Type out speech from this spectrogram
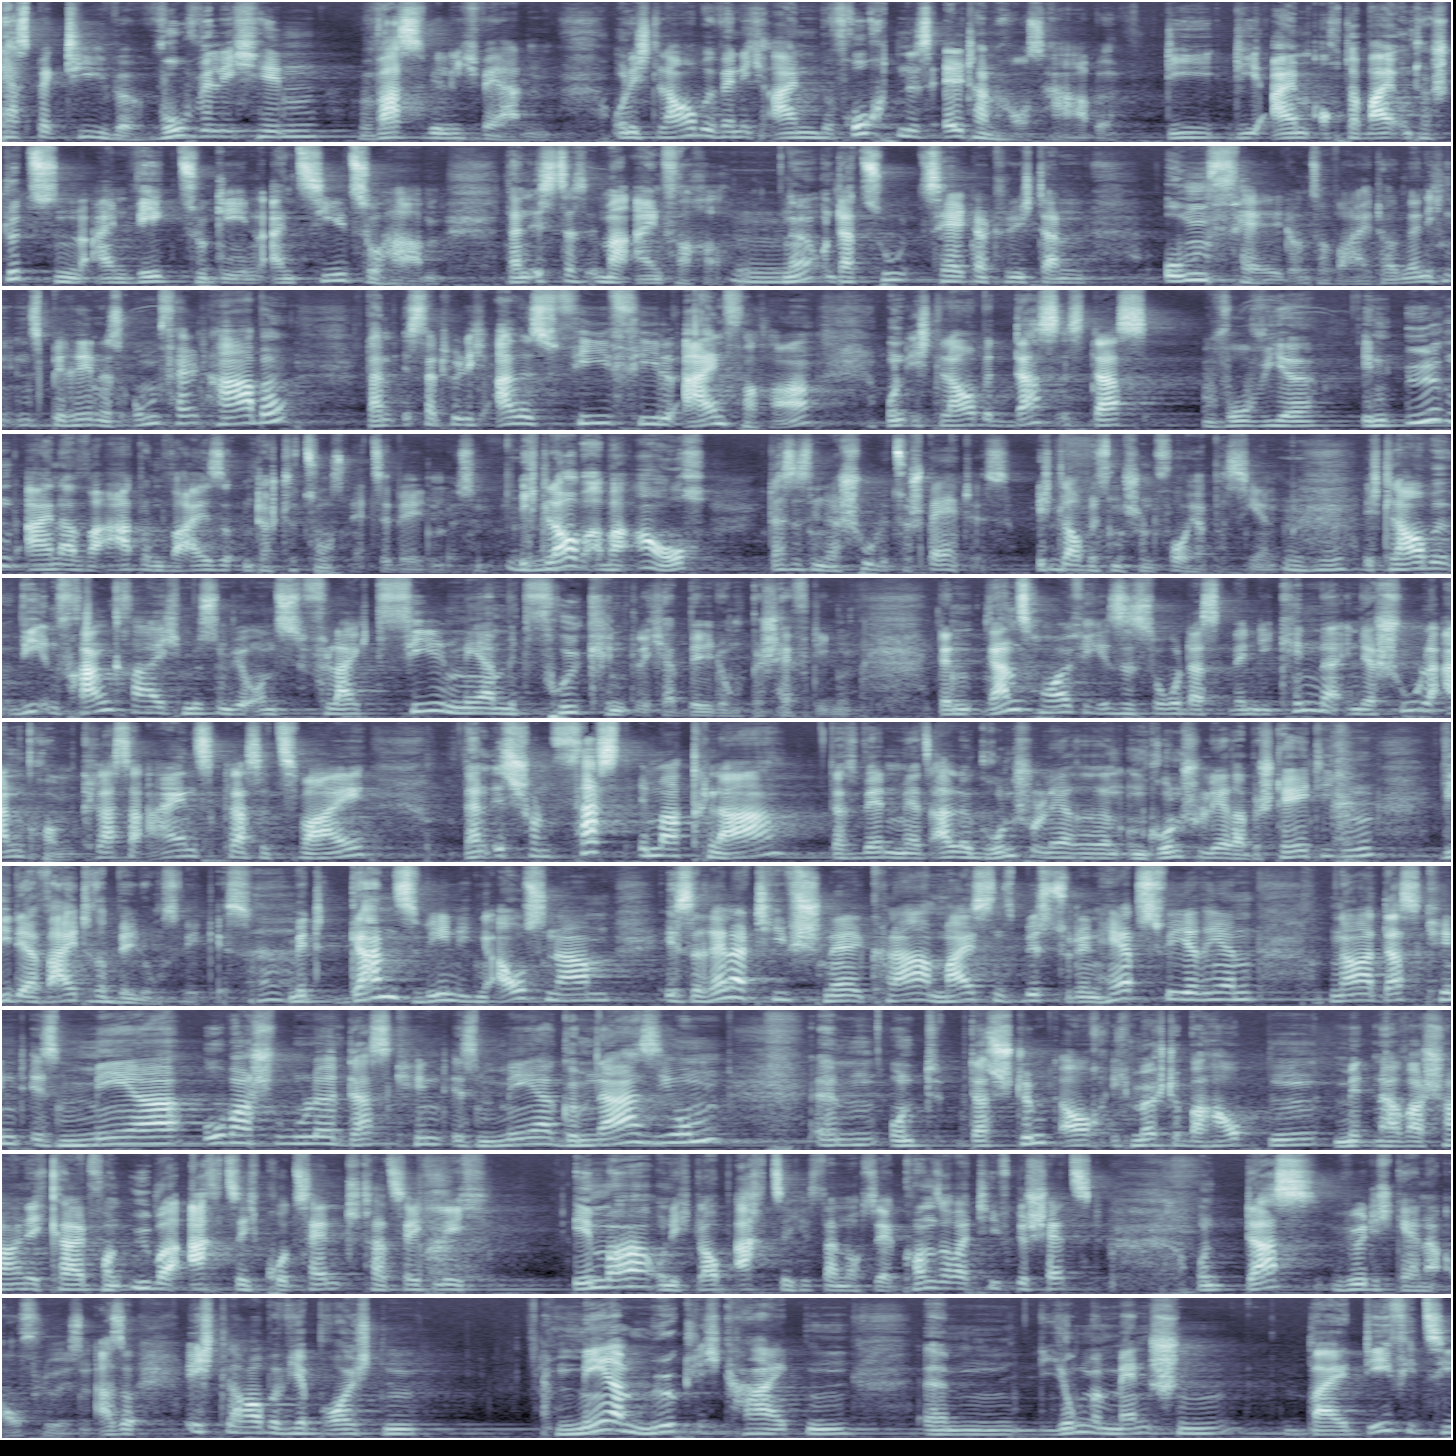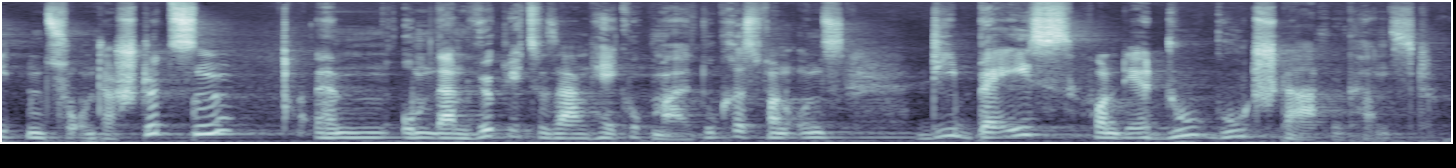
Perspektive. Wo will ich hin? Was will ich werden? Und ich glaube, wenn ich ein befruchtendes Elternhaus habe, die, die einem auch dabei unterstützen, einen Weg zu gehen, ein Ziel zu haben, dann ist das immer einfacher. Mhm. Ne? Und dazu zählt natürlich dann Umfeld und so weiter. Und wenn ich ein inspirierendes Umfeld habe, dann ist natürlich alles viel, viel einfacher. Und ich glaube, das ist das, wo wir in irgendeiner Art und Weise Unterstützungsnetze bilden müssen. Mhm. Ich glaube aber auch, dass es in der Schule zu spät ist. Ich glaube, das muss schon vorher passieren. Mhm. Ich glaube, wie in Frankreich müssen wir uns vielleicht viel mehr mit frühkindlicher Bildung beschäftigen. Denn ganz häufig ist es so, dass wenn die Kinder in der Schule ankommen, Klasse 1, Klasse 2, dann ist schon fast immer klar, das werden mir jetzt alle Grundschullehrerinnen und Grundschullehrer bestätigen, wie der weitere Bildungsweg ist. Ah. Mit ganz wenigen Ausnahmen ist relativ schnell klar, meistens bis zu den Herbstferien, na, das Kind ist mehr Oberschule, das Kind ist mehr Gymnasium. Ähm, und das stimmt auch, ich möchte behaupten, mit einer Wahrscheinlichkeit von über 80 Prozent tatsächlich immer. Und ich glaube, 80 ist dann noch sehr konservativ geschätzt. Und das würde ich gerne auflösen. Also ich glaube, wir bräuchten mehr Möglichkeiten, ähm, junge Menschen bei Defiziten zu unterstützen, ähm, um dann wirklich zu sagen, hey, guck mal, du kriegst von uns die Base, von der du gut starten kannst.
